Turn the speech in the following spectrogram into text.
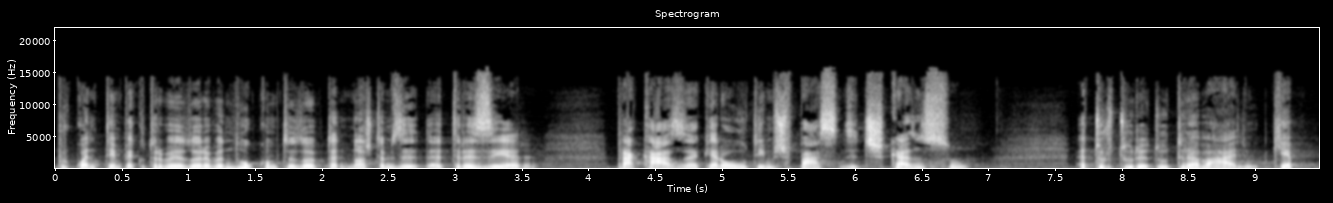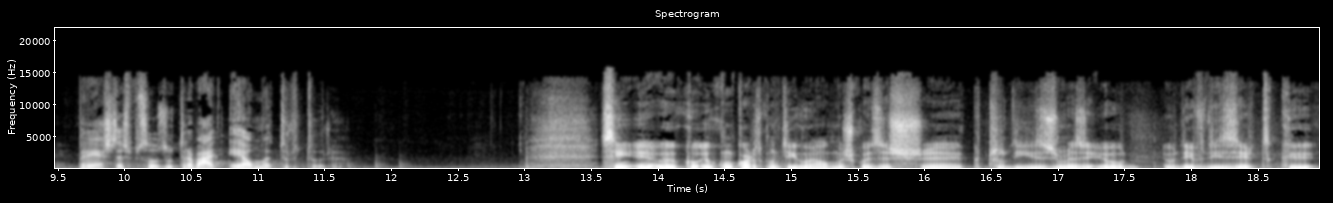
por quanto tempo é que o trabalhador abandonou o computador. Portanto, nós estamos a, trazer para a casa, que era o último espaço de descanso, a tortura do trabalho, que é para estas pessoas o trabalho é uma tortura. Sim, eu, eu, concordo contigo em algumas coisas uh, que tu dizes, mas eu, eu devo dizer-te que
